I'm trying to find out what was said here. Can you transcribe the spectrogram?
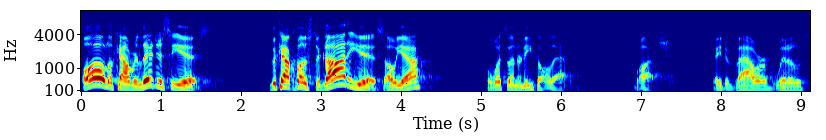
Oh, look how religious he is. Look how close to God he is. Oh, yeah? Well, what's underneath all that? Watch. They devour widows'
